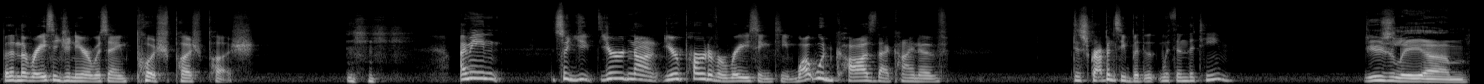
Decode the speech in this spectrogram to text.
But then the race engineer was saying, push, push, push. I mean, so you, you're not, you're part of a racing team. What would cause that kind of discrepancy within the team? Usually, um,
